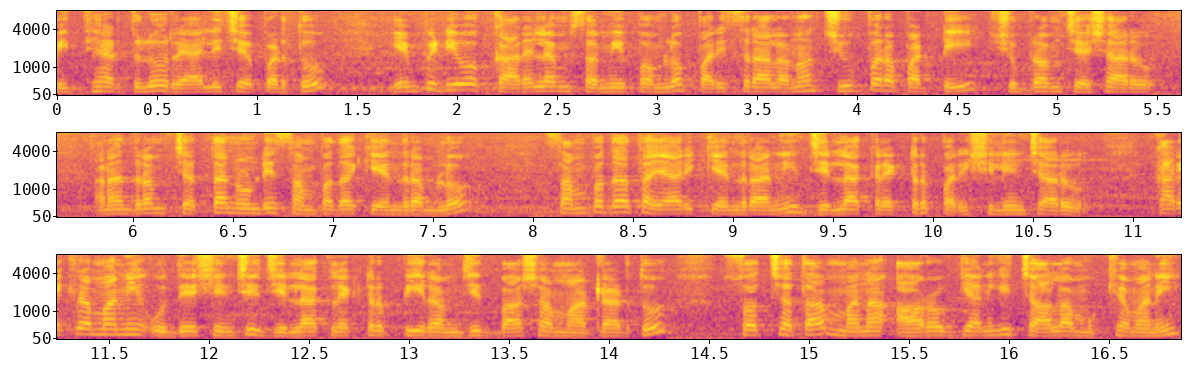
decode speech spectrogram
విద్యార్థులు ర్యాలీ చేపడుతూ ఎంపీడీఓ కార్యాలయం సమీపంలో పరిసరాలను చూపర పట్టి శుభ్రం చేశారు. అనంతరం చెత్త నుండి సంపద కేంద్రంలో సంపద తయారీ కేంద్రాన్ని జిల్లా కలెక్టర్ పరిశీలించారు. కార్యక్రమాన్ని ఉద్దేశించి జిల్లా కలెక్టర్ పి. రంజిత్ బాషా మాట్లాడుతూ స్వచ్ఛత మన ఆరోగ్యానికి చాలా ముఖ్యమని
